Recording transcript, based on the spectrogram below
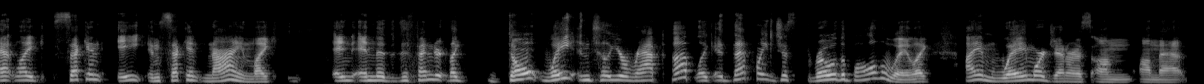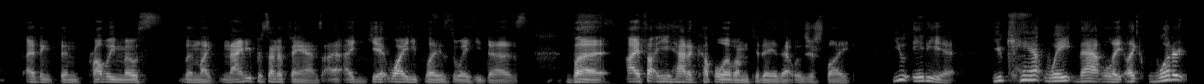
at like second eight and second nine, like and and the defender, like don't wait until you're wrapped up. Like at that point just throw the ball away. Like i am way more generous on on that i think than probably most than like 90% of fans. I, I get why he plays the way he does but i thought he had a couple of them today that was just like you idiot. You can't wait that late. Like what are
